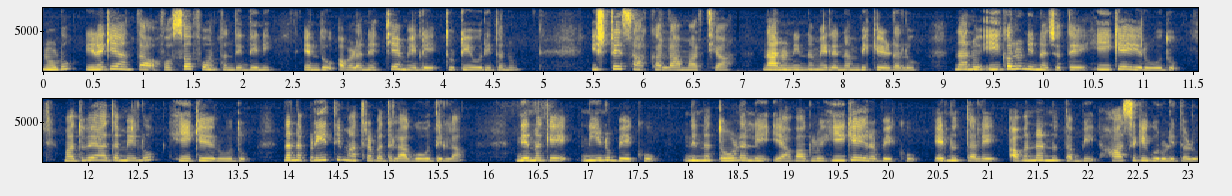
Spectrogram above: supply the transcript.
ನೋಡು, ನಿನಗೆ ಅಂತ ಹೊಸ ಫೋನ್ ತಂದಿದ್ದೀನಿ ಎಂದು ಅವಳ ನೆತ್ತಿಯ ಮೇಲೆ ತುಟಿಯೂರಿದನು. ಇಷ್ಟೇ ಸಾಕಲ್ಲ ಅಮರ್ಥ್ಯ, ನಾನು ನಿನ್ನ ಮೇಲೆ ನಂಬಿಕೆ ಇಡಲು? ನಾನು ಈಗಲೂ ನಿನ್ನ ಜೊತೆ ಹೀಗೇ ಇರುವುದು. ಮದುವೆ ಆದ ಮೇಲೂ ಹೀಗೇ ಇರುವುದು. ನನ್ನ ಪ್ರೀತಿ ಮಾತ್ರ ಬದಲಾಗುವುದಿಲ್ಲ. ನಿನಗೆ ನೀನು ಬೇಕು. ನಿನ್ನ ತೋಳಲ್ಲಿ ಯಾವಾಗಲೂ ಹೀಗೇ ಇರಬೇಕು ಎನ್ನುತ್ತಲೇ ಅವನನ್ನು ತಬ್ಬಿ ಹಾಸಿಗೆಗುರುಳಿದಳು.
